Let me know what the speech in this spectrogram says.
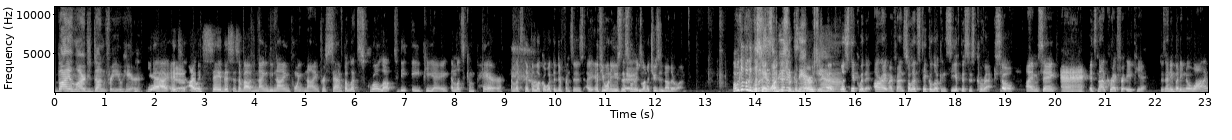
by and large done for you here. Yeah, it's yeah. I would say this is about 99.9%, but let's scroll up to the APA and let's compare and let's take a look at what the difference is. If you want to use this one or you want to choose another one. Well, we can look at well, the same one just for example. comparison. Yeah. Let's stick with it. All right, my friends. So let's take a look and see if this is correct. So I'm saying eh, it's not correct for APA. Does anybody know why?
